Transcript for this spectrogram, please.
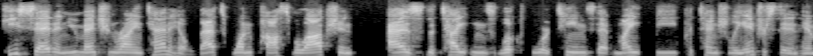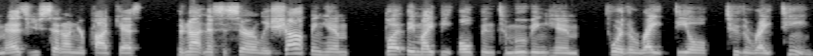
He said, and you mentioned Ryan Tannehill, that's one possible option as the Titans look for teams that might be potentially interested in him. As you said on your podcast, they're not necessarily shopping him, but they might be open to moving him for the right deal to the right team.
